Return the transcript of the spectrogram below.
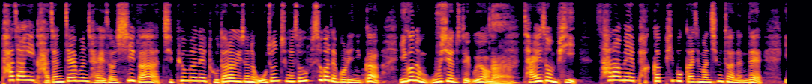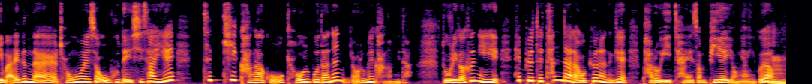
파장이 가장 짧은 자외선 C가 지표면에 도달하기 전에 오존층에서 흡수가 돼버리니까 이거는 무시해도 되고요. 네. 자외선 B 사람의 바깥 피부까지만 침투하는데 이 맑은 날 정오에서 오후 4시 사이에 특히 강하고 겨울보다는 여름에 강합니다. 또 우리가 흔히 햇볕에 탄다라고 표현하는 게 바로 이 자외선 B의 영향이고요. 음.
